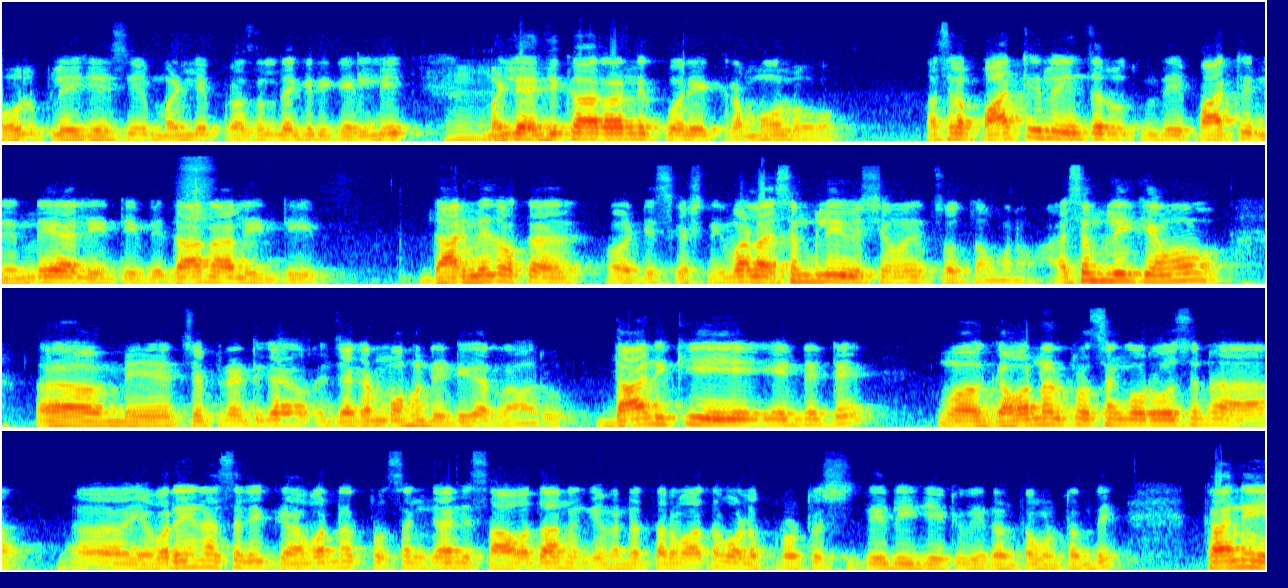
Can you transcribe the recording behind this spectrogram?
రోల్ ప్లే చేసి మళ్ళీ ప్రజల దగ్గరికి వెళ్ళి మళ్ళీ అధికారాన్ని కోరే క్రమంలో అసలు పార్టీలో ఏం జరుగుతుంది? పార్టీ నిర్ణయాలు ఏంటి? విధానాలు ఏంటి? దాని మీద ఒక డిస్కషన్ ఇవాళ అసెంబ్లీ విషయం చూద్దాం మనం. అసెంబ్లీకి ఏమో చెప్పినట్టుగా జగన్మోహన్ రెడ్డి గారు రారు. దానికి ఏంటంటే గవర్నర్ ప్రసంగం రోజున ఎవరైనా సరే గవర్నర్ ప్రసంగాన్ని సావధానంగా విన్న తర్వాత వాళ్ళ ప్రొటెస్ట్ తెలియజేయటం ఇదంతా ఉంటుంది. కానీ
